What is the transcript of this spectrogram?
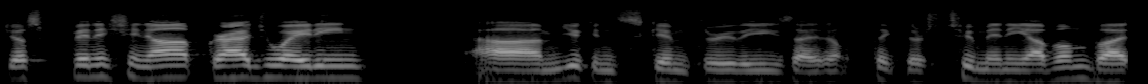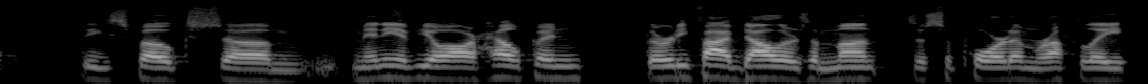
just finishing up, graduating. Um, you can skim through these. I don't think there's too many of them, but these folks, um, many of you are helping $35 a month to support them roughly.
